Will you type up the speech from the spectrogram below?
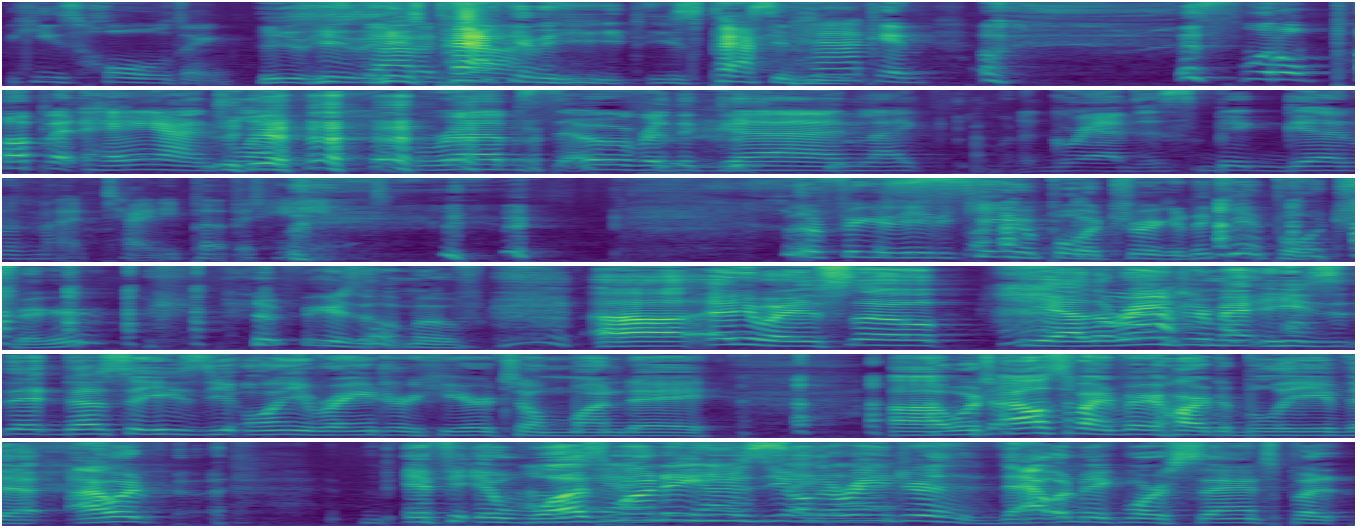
he's holding. he's he's, got he's packing gun. heat. He's packing heat. Packing. His little puppet hand like Yeah. rubs over the gun, like I'm gonna grab this big gun with my tiny puppet hand. Their fingers, they can't even pull a trigger. They can't pull a trigger. Their fingers don't move. Uh, anyway, so yeah, the ranger man, he's it does say he's the only ranger here till Monday, uh, which I also find very hard to believe. That I would, if it was Oh, yeah, Monday, he he, was the only that. ranger. That would make more sense. But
